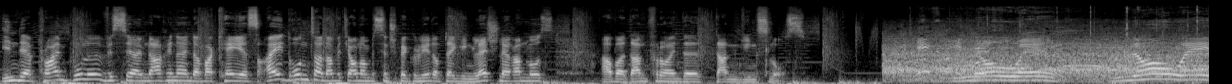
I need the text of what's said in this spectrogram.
In der Prime-Pulle, wisst ihr ja im Nachhinein, da war KSI drunter. Da wird ja auch noch ein bisschen spekuliert, ob der gegen Lashley ran muss. Aber dann, Freunde, dann ging's los. No way. No way.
